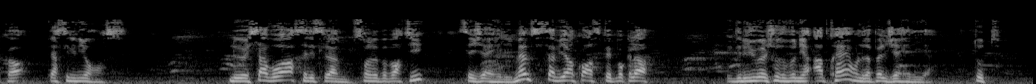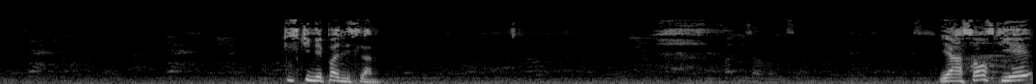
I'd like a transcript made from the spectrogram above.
d'accord? Car c'est l'ignorance le savoir c'est l'islam si on ne pas partie c'est jahili même si ça vient encore à cette époque là et des nouvelles choses vont venir après on les appelle jahiliya toutes tout ce qui n'est pas de l'islam. Il y a un sens qui est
